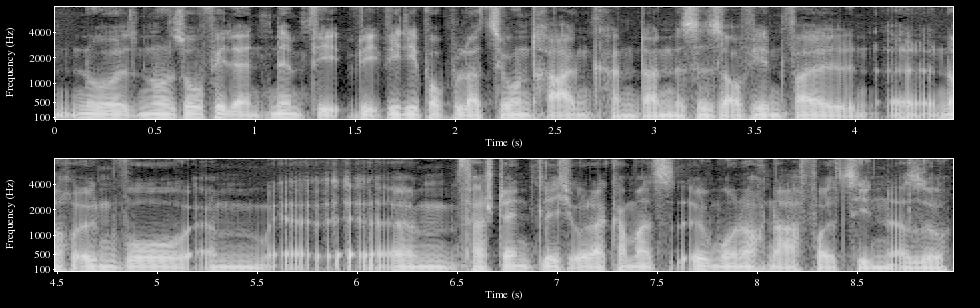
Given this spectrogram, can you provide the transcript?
nur, nur so viel entnimmt, wie, wie, wie die Population tragen kann, dann ist es auf jeden Fall äh, noch irgendwo ähm, äh, ähm, verständlich oder kann man es irgendwo noch nachvollziehen. Also,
